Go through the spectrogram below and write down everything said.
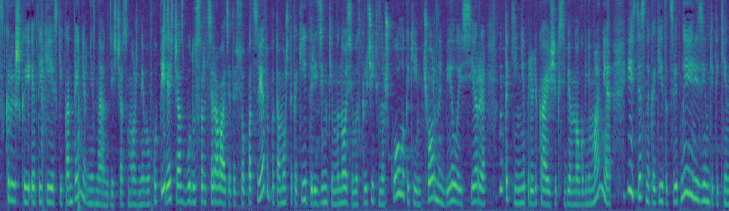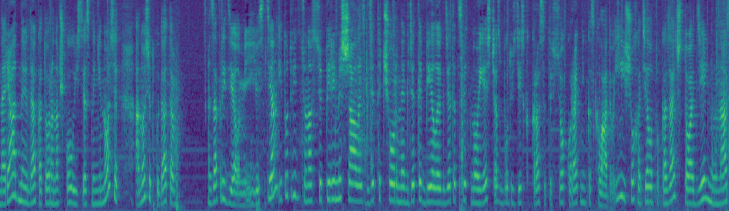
с крышкой. Это икеевский контейнер, не знаю, где сейчас можно его купить. Я сейчас буду сортировать это все по цвету, потому что какие-то резинки мы носим исключительно в школу, какие-нибудь черные, белые, серые, ну, такие не привлекающие к себе много внимания. И, естественно, какие-то цветные резинки, такие нарядные, да, которые она в школу, естественно, не носит, а носит куда-то за пределами ее стен. И тут, видите, у нас все перемешалось, где-то черное, где-то белое, где-то цветное. Я сейчас буду здесь как раз это все аккуратненько складывать. И еще хотела показать, что отдельно у нас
